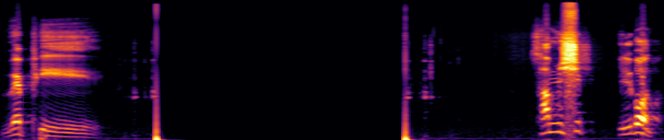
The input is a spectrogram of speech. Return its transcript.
웹피. 31번.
